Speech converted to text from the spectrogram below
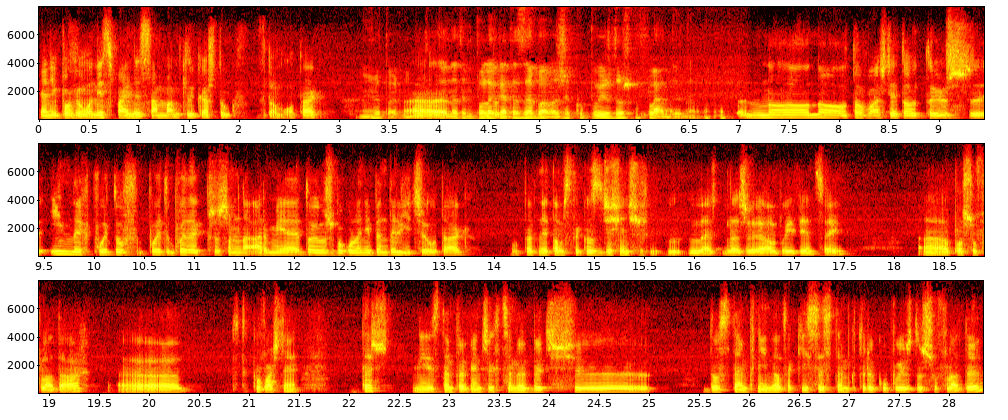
ja nie powiem, on jest fajny, sam mam kilka sztuk w domu, tak? No tak, no na tym polega ta zabawa, że kupujesz do szuflady. No, no, no to właśnie, to, to już innych płytów, płyt, płytek, przepraszam, na armię to już w ogóle nie będę liczył, tak? bo pewnie tam z tego z 10 le leży albo i więcej e, po szufladach. E, tylko właśnie też nie jestem pewien, czy chcemy być e, dostępni na taki system, który kupujesz do szuflady,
